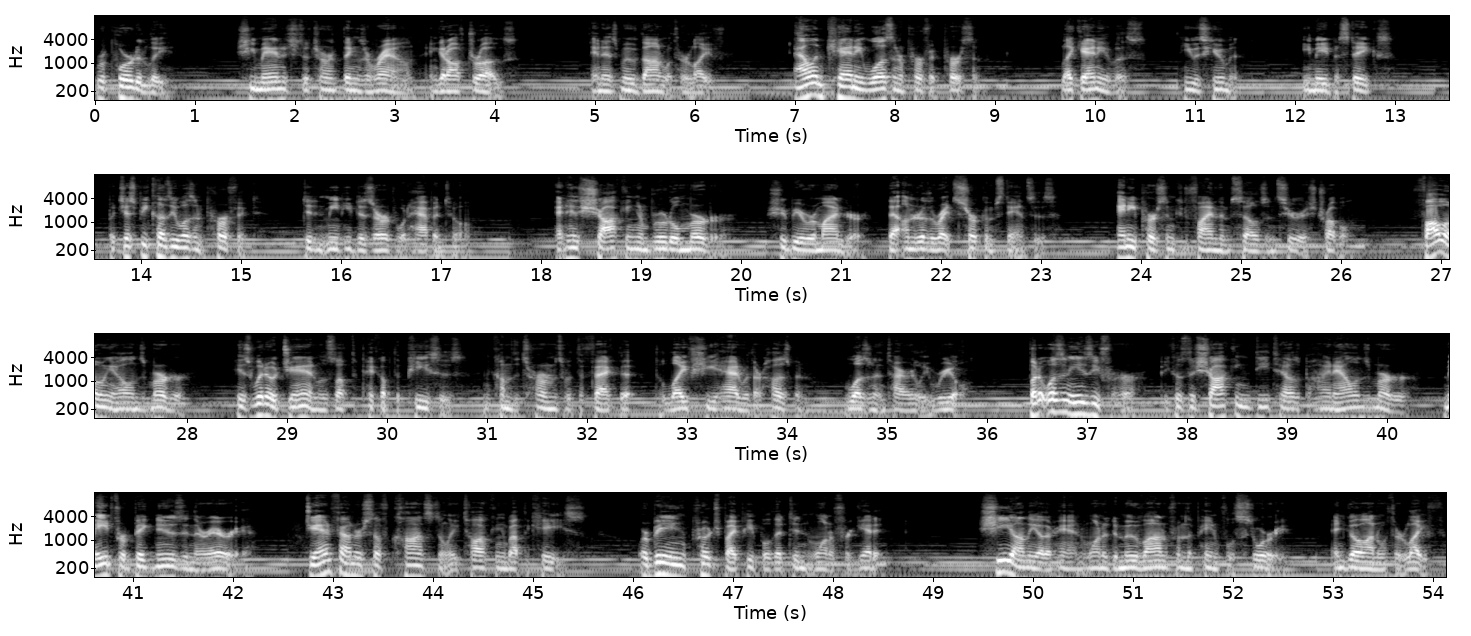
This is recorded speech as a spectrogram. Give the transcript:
Reportedly, she managed to turn things around and get off drugs and has moved on with her life. Alan Canty wasn't a perfect person. Like any of us, he was human. He made mistakes. But just because he wasn't perfect didn't mean he deserved what happened to him. And his shocking and brutal murder should be a reminder that under the right circumstances, any person could find themselves in serious trouble. Following Alan's murder, his widow Jan was left to pick up the pieces and come to terms with the fact that the life she had with her husband wasn't entirely real. But it wasn't easy for her because the shocking details behind Alan's murder made for big news in their area. Jan found herself constantly talking about the case or being approached by people that didn't want to forget it. She, on the other hand, wanted to move on from the painful story and go on with her life.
